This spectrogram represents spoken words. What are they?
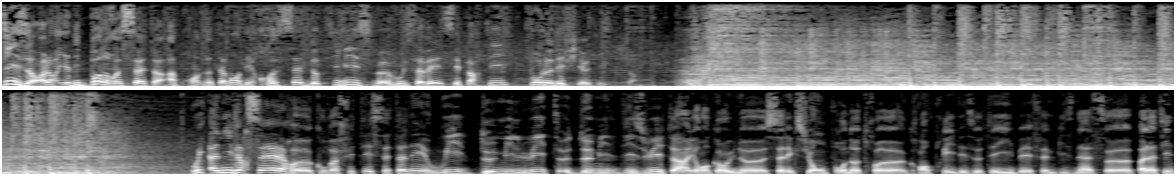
10 ans. Alors il y a des bonnes recettes à prendre, notamment des recettes d'optimisme. Vous le savez, c'est parti pour le défi ETI. Oui, anniversaire euh, qu'on va fêter cette année. Oui, 2008-2018. Hein, il y aura encore une euh, sélection pour notre euh, Grand Prix des ETI BFM Business Palatine.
